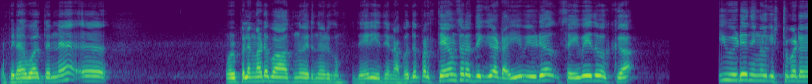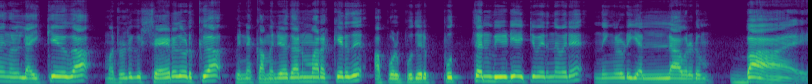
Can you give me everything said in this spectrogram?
പിന്നെ അതുപോലെ തന്നെ മുഴപ്പിലങ്ങാട് ഭാഗത്ത് നിന്ന് വരുന്നവർക്കും ഇതേ രീതിയാണ് അപ്പോൾ ഇത് പ്രത്യേകം ശ്രദ്ധിക്കുക കേട്ടോ. ഈ വീഡിയോ സേവ് ചെയ്ത് വെക്കുക. ഈ വീഡിയോ നിങ്ങൾക്ക് ഇഷ്ടപ്പെട്ടാൽ നിങ്ങൾ ലൈക്ക് ചെയ്യുക. മറ്റുള്ളവർക്ക് ഷെയർ ചെയ്ത് കൊടുക്കുക. പിന്നെ കമന്റ് എഴുതാൻ മറക്കരുത്. അപ്പോൾ പുതിയൊരു പുത്തൻ വീഡിയോ ആയിട്ട് വരുന്നവരെ നിങ്ങളുടെ എല്ലാവരോടും ബായ്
